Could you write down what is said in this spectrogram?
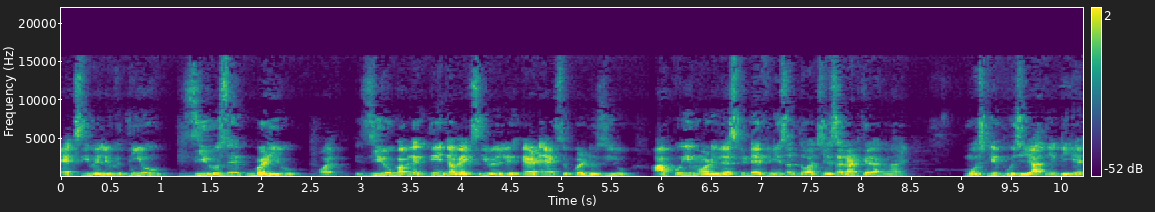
एक्स की वैल्यू कितनी हो? ज़ीरो से बड़ी हो। और ज़ीरो कब लिखते हैं? जब एक्स की value at x equal to zero आपको ये मॉड्यूलस की डेफिनेशन तो अच्छे से रट के रखना है। मोस्टली पूछी जाती है, ठीक है?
